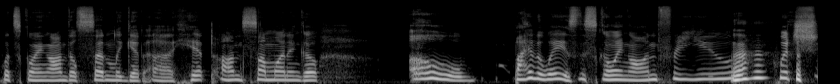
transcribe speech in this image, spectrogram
what's going on. They'll suddenly get a hit on someone and go, "Oh, by the way, is this going on for you?" Uh-huh. Which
